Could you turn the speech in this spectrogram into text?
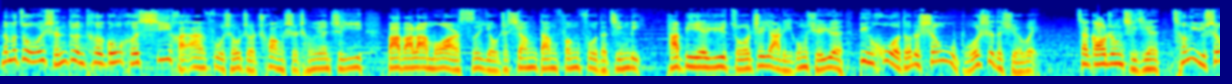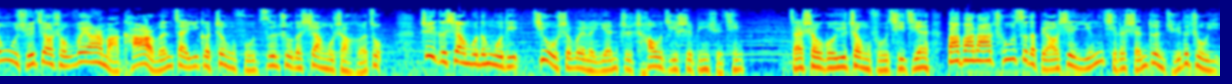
那么，作为神盾特工和西海岸复仇者创始成员之一，芭芭拉·摩尔斯有着相当丰富的经历。他毕业于佐治亚理工学院，并获得了生物博士的学位。在高中期间，曾与生物学教授威尔玛·卡尔文在一个政府资助的项目上合作。这个项目的目的就是为了研制超级士兵血清。在受雇于政府期间，芭芭拉出色的表现引起了神盾局的注意。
